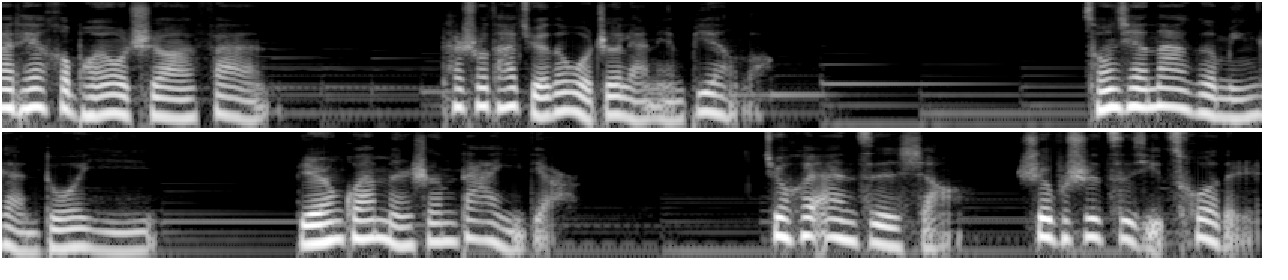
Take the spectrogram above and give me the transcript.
那天和朋友吃完饭，他说他觉得我这两年变了。从前那个敏感多疑，别人关门声大一点儿，就会暗自想是不是自己错的人，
